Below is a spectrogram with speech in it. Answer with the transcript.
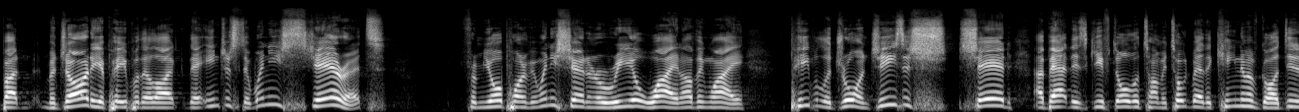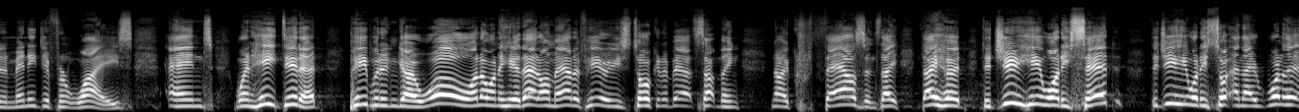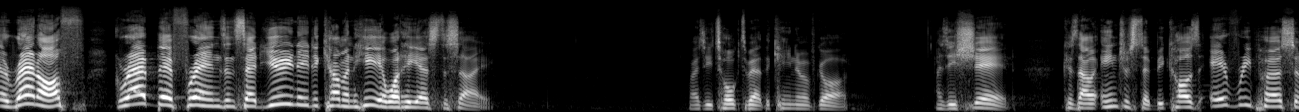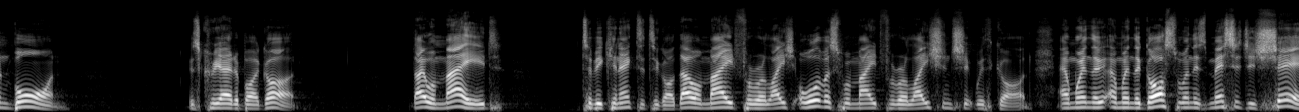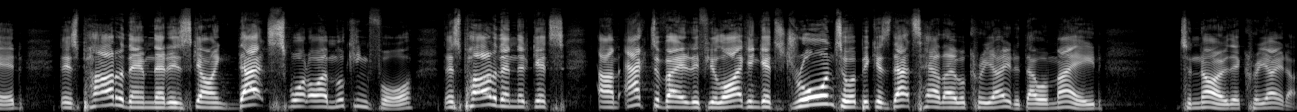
but majority of people they're like they're interested when you share it from your point of view when you share it in a real way a loving way people are drawn. Jesus sh- shared about this gift all the time. He talked about the kingdom of god did it in many different ways. And when he did it people didn't go whoa i don't want to hear that. I'm out of here. He's talking about something no thousands. They they heard did you hear what he said? Did you hear what he saw? And they, they ran off grabbed their friends and said, You need to come and hear what he has to say. As he talked about the kingdom of God, as he shared, because they were interested, because every person born is created by God. They were made to be connected to God. They were made for relation. All of us were made for relationship with God. And when the and when the gospel, when this message is shared, there's part of them that is going, that's what I'm looking for. There's part of them that gets um, activated, if you like, and gets drawn to it because that's how they were created. They were made to know their Creator.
